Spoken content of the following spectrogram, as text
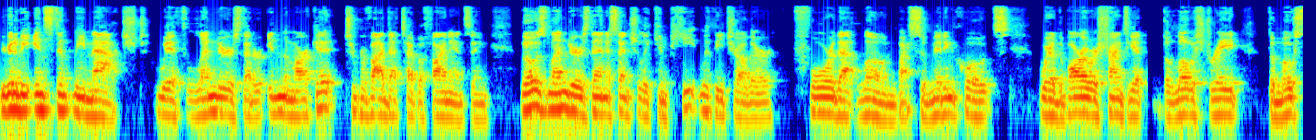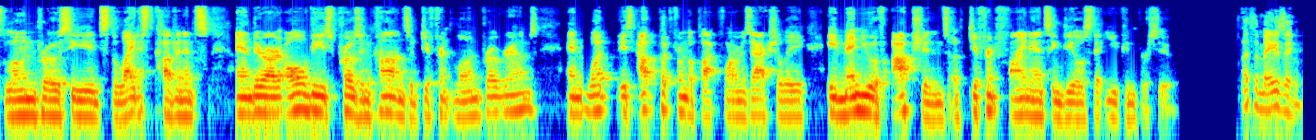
you're going to be instantly matched with lenders that are in the market to provide that type of financing. Those lenders then essentially compete with each other for that loan by submitting quotes where the borrower is trying to get the lowest rate, the most loan proceeds, the lightest covenants. And there are all these pros and cons of different loan programs. And what is output from the platform is actually a menu of options of different financing deals that you can pursue. That's amazing.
